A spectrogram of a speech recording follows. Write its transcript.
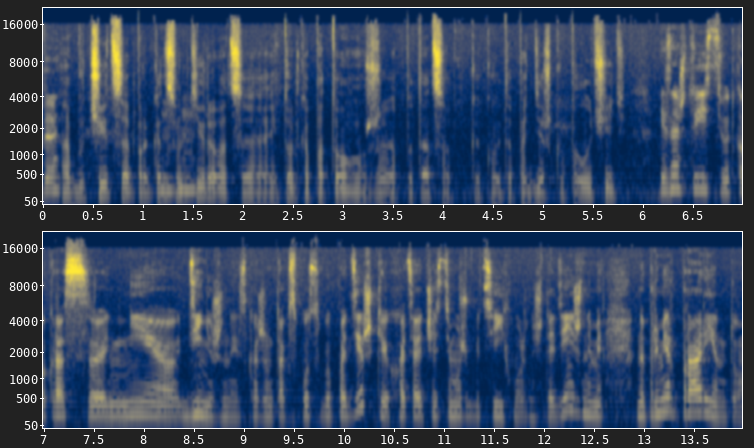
да. обучиться, проконсультироваться угу. и только потом уже пытаться какую-то поддержку получить. Я знаю, что есть вот как раз э, не денежные, скажем так, способы поддержки, хотя отчасти, может быть, и их можно считать денежными. Например, про аренду.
